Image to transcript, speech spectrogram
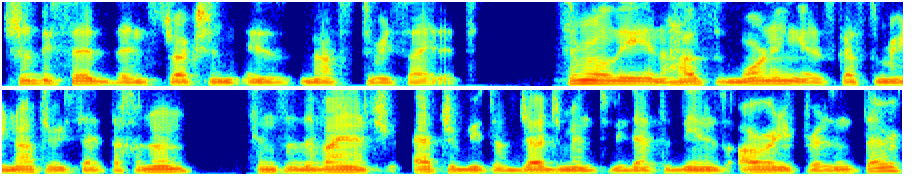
should be said, the instruction is not to recite it. Similarly, in a house of mourning, it is customary not to recite tachanun, since the divine attribute of judgment, midat din, is already present there,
